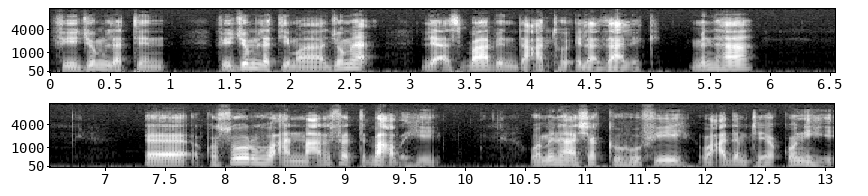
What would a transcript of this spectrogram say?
في جملة في جملة ما جمع لأسباب دعته إلى ذلك منها آه، قصوره عن معرفة بعضه ومنها شكه فيه وعدم تيقنه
